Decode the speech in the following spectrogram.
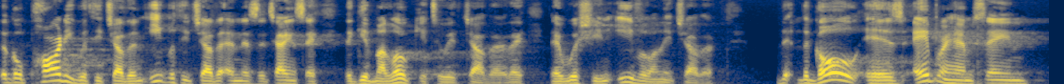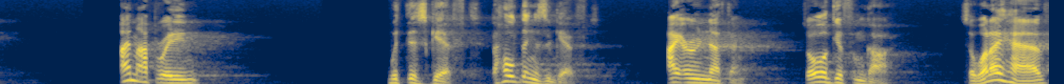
they'll go party with each other and eat with each other, and as Italians say, they give malocchio to each other. They they're wishing evil on each other. The, the goal is Abraham saying, I'm operating with this gift. The whole thing is a gift. I earn nothing. It's all a gift from God. So what I have,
